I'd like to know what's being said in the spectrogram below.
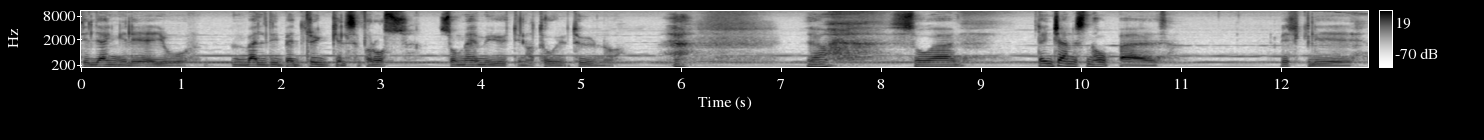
tilgjengelig er jo en veldig betryggelse for oss som er mye ute i naturen. Og, ja, så uh, den tjenesten håper jeg virkelig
